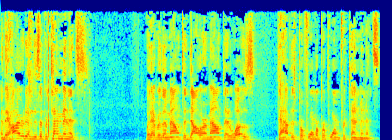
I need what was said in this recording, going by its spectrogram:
And they hired him, they said, for 10 minutes. Whatever the amount, the dollar amount that it was, to have this performer perform for 10 minutes.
